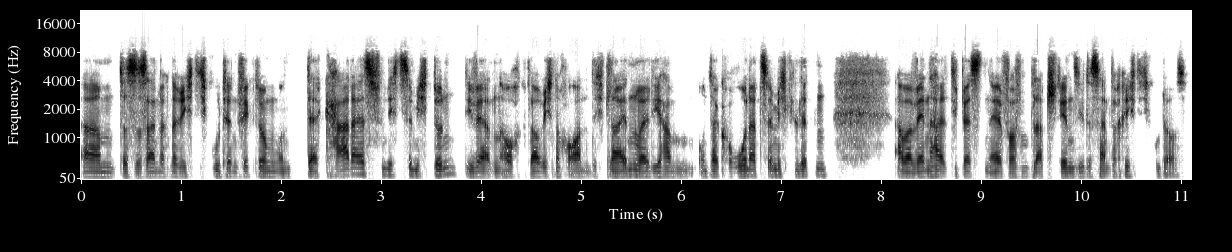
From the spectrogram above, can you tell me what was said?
Ähm, das ist einfach eine richtig gute Entwicklung und der Kader ist, finde ich, ziemlich dünn. Die werden auch, glaube ich, noch ordentlich leiden, weil die haben unter Corona ziemlich gelitten. Aber wenn halt die besten elf auf dem Blatt stehen, sieht es einfach richtig gut aus.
